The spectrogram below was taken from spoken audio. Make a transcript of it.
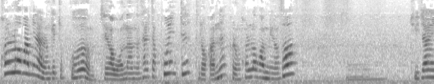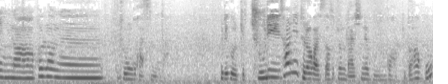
컬러감이나 이런 게 조금 제가 원하는 살짝 포인트 들어가는 그런 컬러감이어서 음, 디자인이나 컬러는 좋은 것 같습니다. 그리고 이렇게 줄이 선이 들어가 있어서 좀 날씬해 보이는 것 같기도 하고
